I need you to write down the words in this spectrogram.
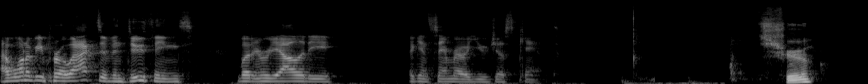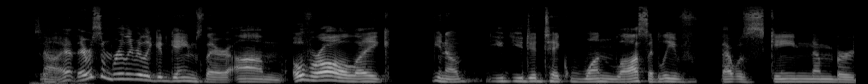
I want to be proactive and do things, but in reality, against Samuro, you just can't. It's true. So, No, there were some really, really good games there. Um, overall, like you know, you you did take one loss. I believe that was game number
